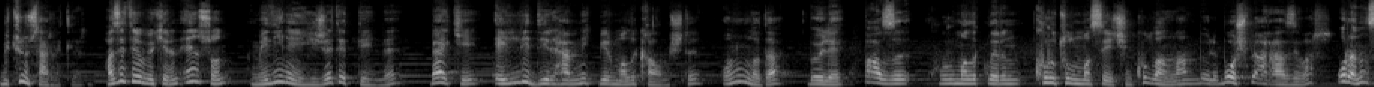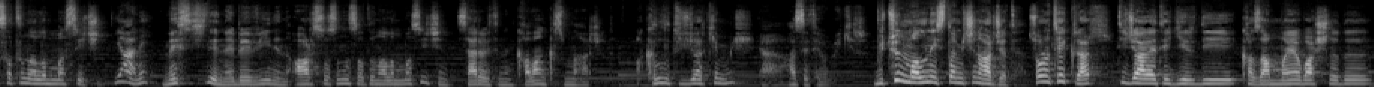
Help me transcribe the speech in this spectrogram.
Bütün servetlerini. Hazreti Ebubekir'in en son Medine'ye hicret ettiğinde belki 50 dirhemlik bir malı kalmıştı. Onunla da böyle bazı hurmalıkların kurutulması için kullanılan böyle boş bir arazi var. Oranın satın alınması için. Yani Mescid-i Nebevi'nin arsasının satın alınması için servetinin kalan kısmını harcadı. Akıllı tüccar kimmiş? Ya Hazreti Ebubekir. Bütün malını İslam için harcadı. Sonra tekrar ticarete girdi, kazanmaya başladı.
